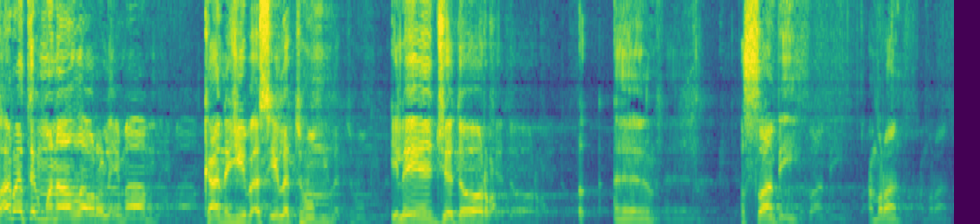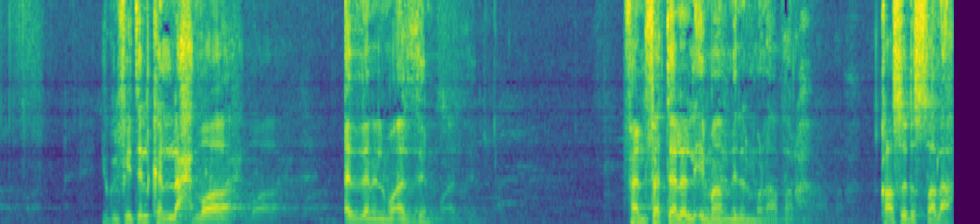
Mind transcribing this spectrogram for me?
وصارت المناظرة الإمام كان يجيب أسئلتهم إليه جدور آه، الصابئي عمران. يقول في تلك اللحظة أذن المؤذن. فانفتل الإمام من المناظرة قاصد الصلاة.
